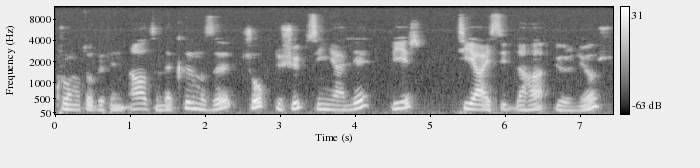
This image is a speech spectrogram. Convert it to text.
kromatografinin altında kırmızı çok düşük sinyalli bir TIC daha görünüyor.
